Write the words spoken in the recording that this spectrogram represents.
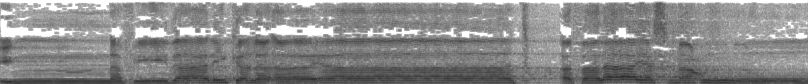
إن في ذلك لآيات أفلا يسمعون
